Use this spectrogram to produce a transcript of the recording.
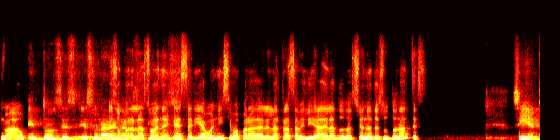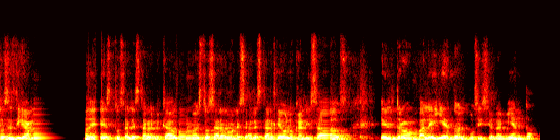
Wow. Entonces, es una. Eso para las ONG sería buenísimo para darle la trazabilidad de las donaciones de sus donantes. Sí, entonces digamos de estos, al estar cada uno de estos árboles, al estar geolocalizados, el dron va leyendo el posicionamiento,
